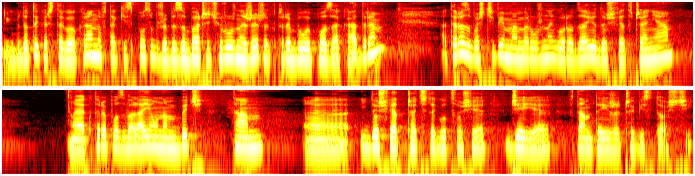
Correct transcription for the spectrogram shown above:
jakby dotykać tego ekranu w taki sposób, żeby zobaczyć różne rzeczy, które były poza kadrem. A teraz właściwie mamy różnego rodzaju doświadczenia, e, które pozwalają nam być tam e, i doświadczać tego, co się dzieje w tamtej rzeczywistości.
